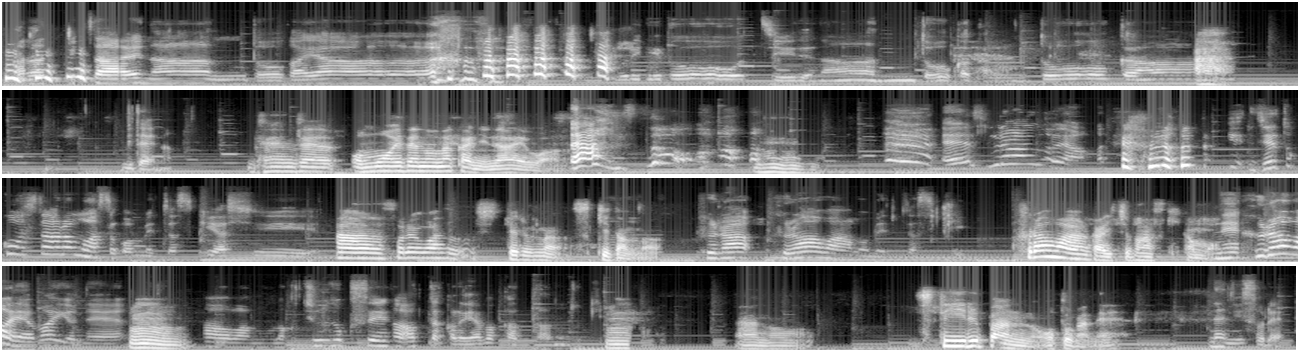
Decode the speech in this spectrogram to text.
あなたさえなんとかや。一人ぼっちでなんとかかんとか。あみたいな。全然思い出の中にないわ。あそううん、え知らんのや。ジェットコースターラモンあそこめっちゃ好きやし、ああ、それは知ってるな。好きだな。フラフラワーもめっちゃ好き。フラワーが一番好きかも。ね、フラワーやばいよね。うん。フラワーもなんか中毒性があったからやばかったあの時。うんあの、スティールパンの音がね、何それ？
